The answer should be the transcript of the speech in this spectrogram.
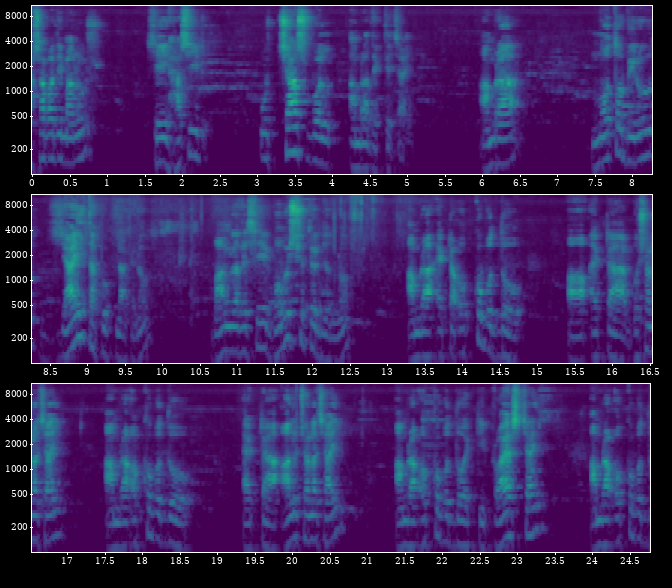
আশাবাদী মানুষ, সেই হাসির উচ্ছ্বাস বল আমরা দেখতে চাই। আমরা মতবিরোধ যাই থাকুক না কেন, বাংলাদেশের ভবিষ্যতের জন্য আমরা একটা ঐক্যবদ্ধ একটা ঘোষণা চাই, আমরা ঐক্যবদ্ধ একটা আলোচনা চাই, আমরা ঐক্যবদ্ধ একটি প্রয়াস চাই। আমরা ঐক্যবদ্ধ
